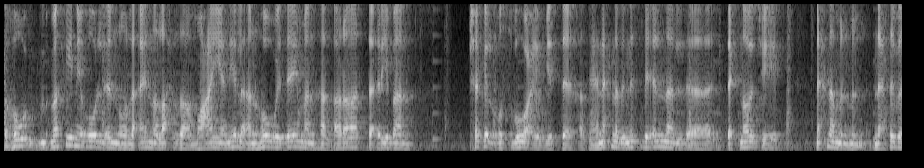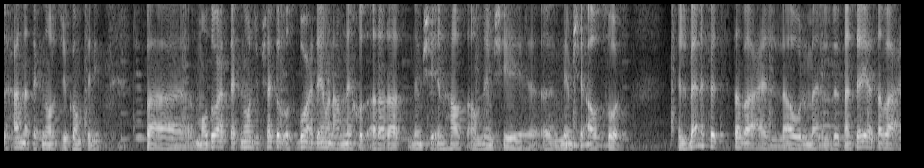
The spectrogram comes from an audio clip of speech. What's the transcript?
هو ما فيني أقول إنه لقينا لحظة معينة لأنه هو دائما هالقرار تقريبا بشكل أسبوعي بيتاخذ يعني نحن بالنسبة لنا ال technology نحن من, من نعتبر حالنا technology company فموضوع ال technology بشكل أسبوعي دائما عم ناخذ قرارات بنمشي in-house أو بنمشي بنمشي outsource ال benefits تبع أو المزايا تبع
